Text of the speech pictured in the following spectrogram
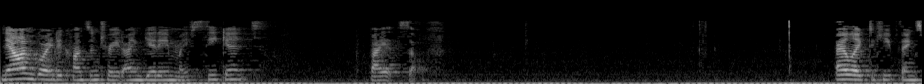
Now I'm going to concentrate on getting my secant by itself. I like to keep things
